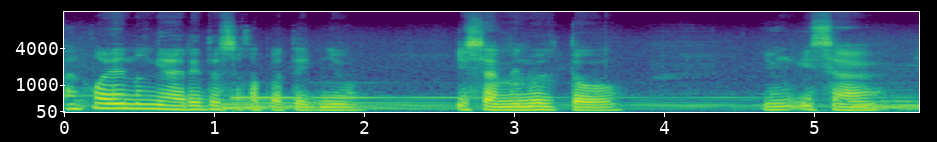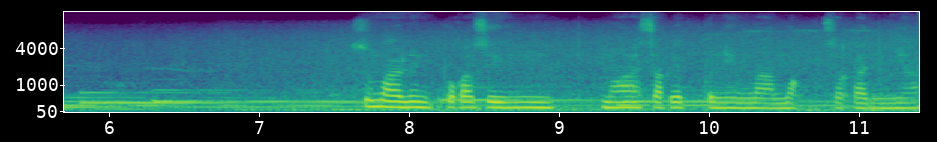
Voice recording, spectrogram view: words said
Ano kaya nangyari doon sa kapatid niyo? Isa minulto, yung isa, Sumalin po kasi yung mga sakit po ni mama sa kanya.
